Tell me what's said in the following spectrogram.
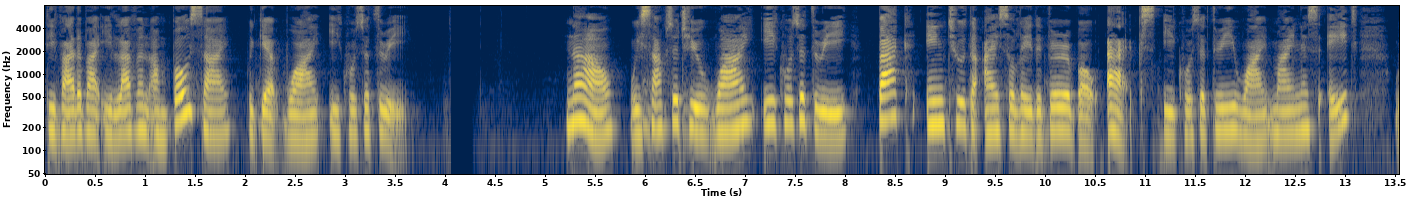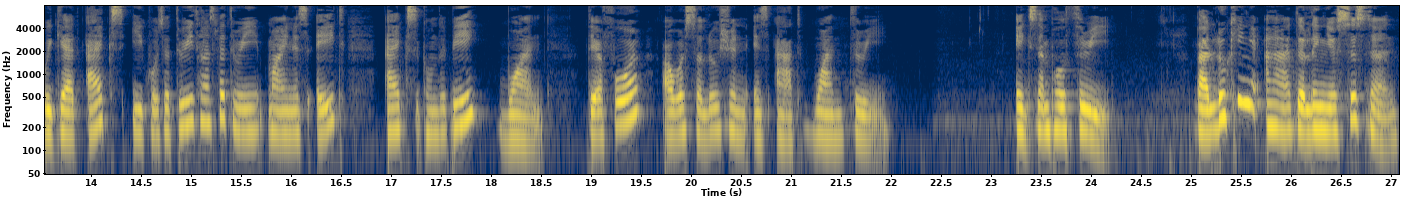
Divided by 11 on both sides, we get y equals to 3. Now, we substitute y equals to 3 back into the isolated variable x equals to 3y minus 8. We get x equals to 3 times by 3 minus 8. x is going to be 1. Therefore, our solution is at 1, 3. Example 3. By looking at the linear system,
